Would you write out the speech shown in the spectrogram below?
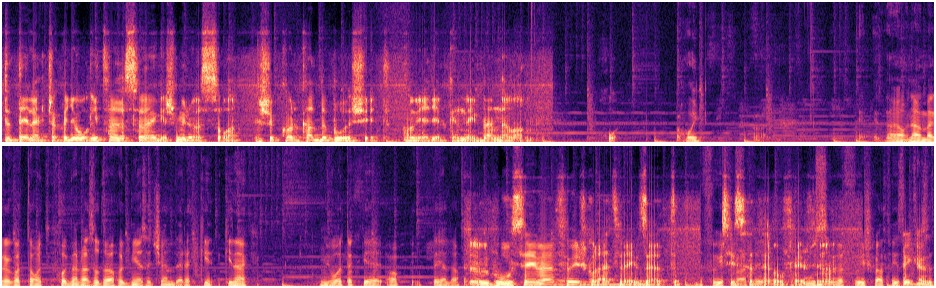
tehát tényleg csak, hogy jó, itt van ez a szöveg, és miről szól, és akkor cut the bullshit, ami egyébként még benne van. hogy, hogy nem, nem megragadtam, hogy hogy van az oda, hogy mi az a gender egy ki- kinek? Mi volt a, a példa? 20 éve főiskolát végzett, A cis hetero 20 férfinak. éve főiskolát végzett igen,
